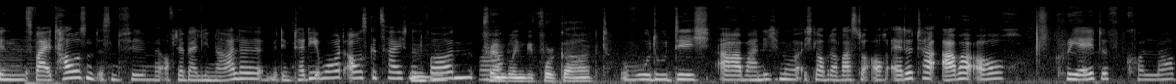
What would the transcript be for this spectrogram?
In 2000 ist ein Film auf der Berlinale mit dem Teddy Award ausgezeichnet mhm. worden. Trembling Before God. Wo du dich aber nicht nur, ich glaube, da warst du auch Editor, aber auch Creative Collab.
